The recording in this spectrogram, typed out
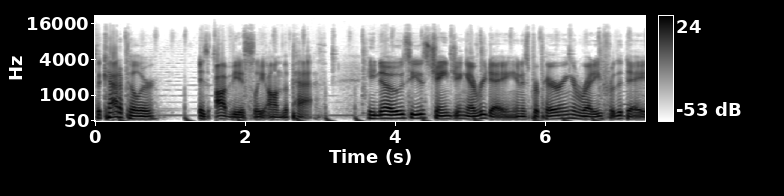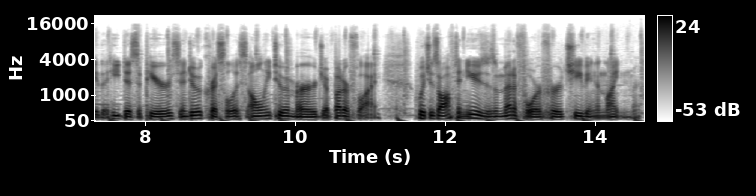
The caterpillar is obviously on the path. He knows he is changing every day and is preparing and ready for the day that he disappears into a chrysalis only to emerge a butterfly, which is often used as a metaphor for achieving enlightenment.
